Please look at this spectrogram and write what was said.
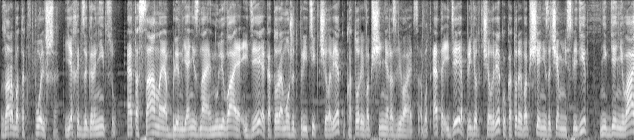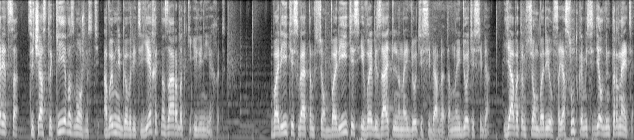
заработок в Польше, ехать за границу. Это самая, блин, я не знаю, нулевая идея, которая может прийти к человеку, который вообще не развивается. Вот эта идея придет к человеку, который вообще ни зачем не следит, нигде не варится. Сейчас такие возможности, а вы мне говорите, ехать на заработки или не ехать. Варитесь в этом всем, варитесь, и вы обязательно найдете себя в этом, найдете себя. Я в этом всем варился, я сутками сидел в интернете.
